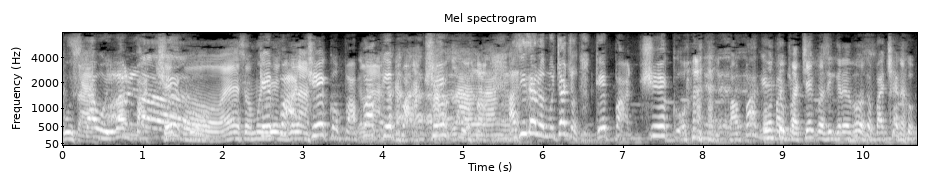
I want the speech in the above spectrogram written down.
Gustavo Iván. Pacheco. Eso, muy ¡Qué Pacheco, papá! ¡Qué Pacheco! Así dicen los muchachos. ¡Qué Pacheco! Papá, qué Punto Pacheco. Pacheco, así querés vos. Punto Pacheco.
